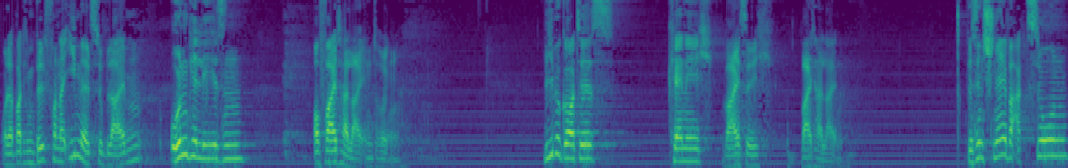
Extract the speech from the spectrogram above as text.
Oder bei dem Bild von einer E-Mail zu bleiben, ungelesen auf Weiterleiten drücken. Liebe Gottes, kenne ich, weiß ich, weiterleiten. Wir sind schnell bei Aktionen,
